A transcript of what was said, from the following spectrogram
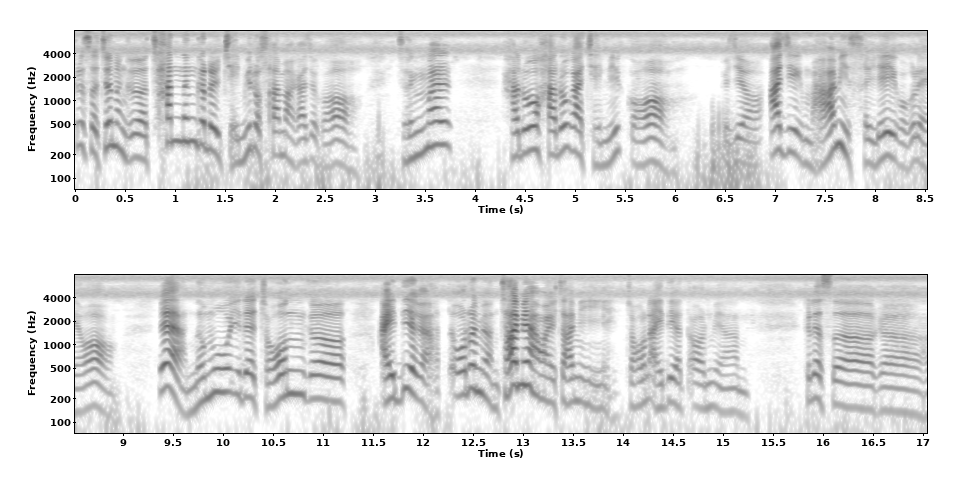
그래서 저는 그 찾는 거를 재미로 삼아 가지고 정말 하루하루가 재밌고 그죠? 아직 마음이 설레이고 그래요. 왜? 너무 이래 좋은 그 아이디어가 떠오르면 잠이 안 와요. 잠이 좋은 아이디어 떠오르면 그래서 그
